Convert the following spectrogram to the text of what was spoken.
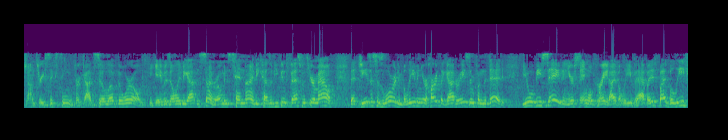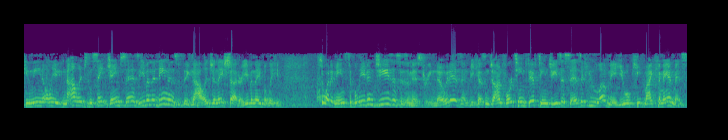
John 3:16 For God so loved the world he gave his only begotten son Romans 10:9 because if you confess with your mouth that Jesus is Lord and believe in your heart that God raised him from the dead you will be saved. And you're saying well great I believe that. But if by belief you mean only acknowledge then St James says even the demons acknowledge and they shudder even they believe so, what it means to believe in Jesus is a mystery. No, it isn't, because in John 14, 15, Jesus says, If you love me, you will keep my commandments.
